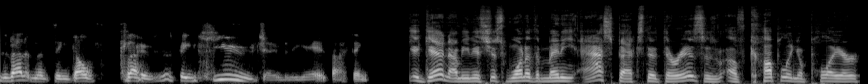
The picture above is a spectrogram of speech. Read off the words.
Developments in golf clothes has been huge over the years, I think. Again, I mean, it's just one of the many aspects that there is of, of coupling a player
